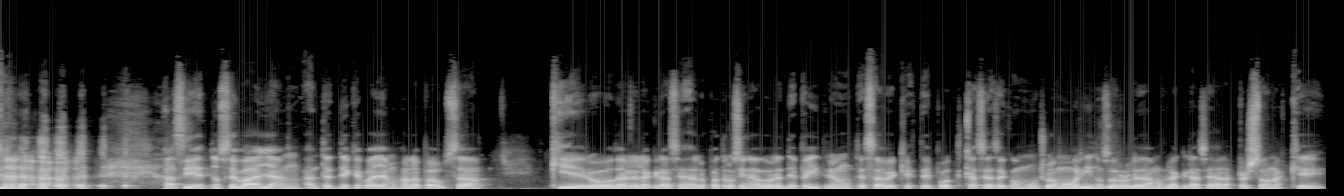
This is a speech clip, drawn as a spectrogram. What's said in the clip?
Así es, no se vayan. Antes de que vayamos a la pausa, Quiero darle las gracias a los patrocinadores de Patreon. Usted sabe que este podcast se hace con mucho amor y nosotros le damos las gracias a las personas que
